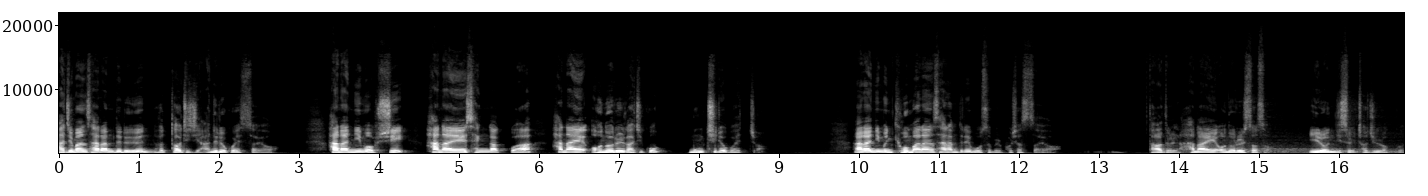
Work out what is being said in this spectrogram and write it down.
하지만 사람들은 흩어지지 않으려고 했어요. 하나님 없이 하나의 생각과 하나의 언어를 가지고 뭉치려고 했죠. 하나님은 교만한 사람들의 모습을 보셨어요. 다들 하나의 언어를 써서 이런 짓을 저질렀군.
